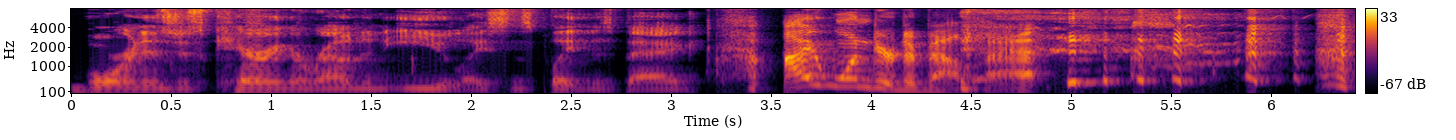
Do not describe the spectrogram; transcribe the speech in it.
Bourne is just carrying around an EU license plate in his bag. I wondered about that.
